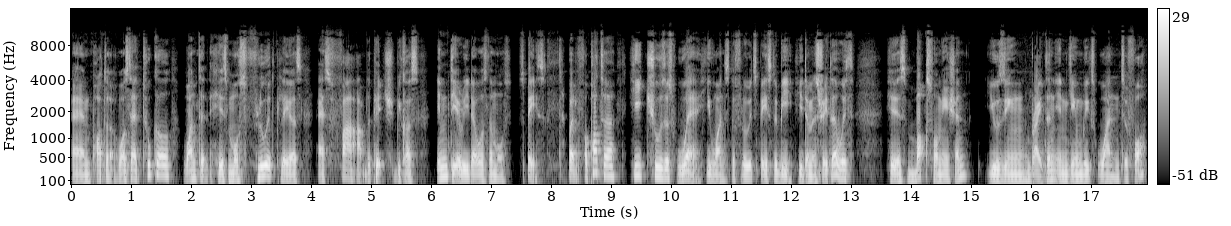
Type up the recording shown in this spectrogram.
and Potter was that Tuchel wanted his most fluid players as far up the pitch because in theory there was the most space. But for Potter, he chooses where he wants the fluid space to be. He demonstrated with his box formation using Brighton in game weeks 1 to 4,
